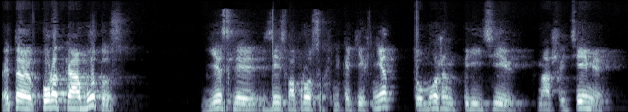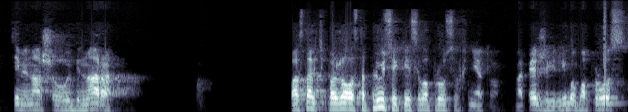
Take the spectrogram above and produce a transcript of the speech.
Это коротко об Отус. Если здесь вопросов никаких нет, то можем перейти к нашей теме, теме нашего вебинара. Поставьте, пожалуйста, плюсик, если вопросов нету. Опять же, либо вопрос.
